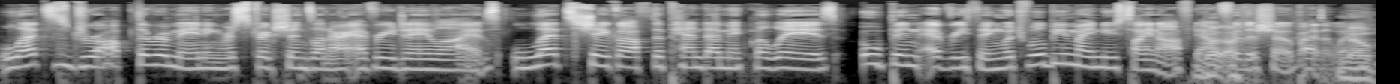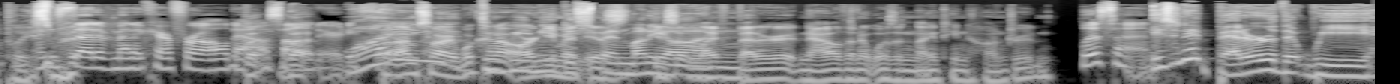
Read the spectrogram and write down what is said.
let's drop the remaining restrictions on our everyday lives. Let's shake off the pandemic malaise, open everything, which will be my new sign off now But, uh, for the show, by the way. no, please, Instead of Medicare for all now, but- solidarity. why? But I'm sorry, what kind of we need to argument spend is, money isn't life better now than it was in 1900? Listen, Isn't it better that we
